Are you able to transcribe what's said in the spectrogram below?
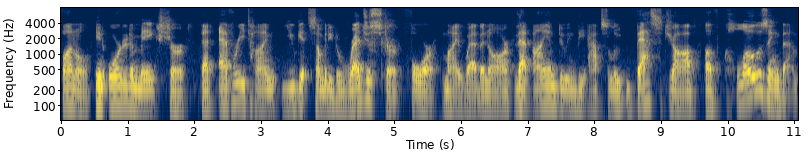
funnel in order to make sure that every time you get somebody to register for my webinar, that I am doing the absolute best job of closing them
